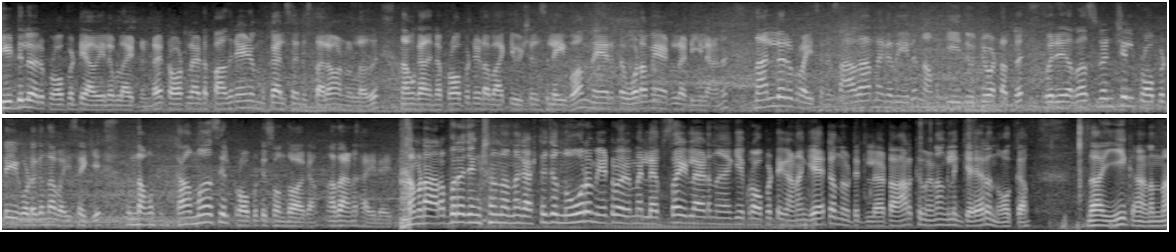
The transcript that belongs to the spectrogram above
കിഡിലൊരു പ്രോപ്പർട്ടി അവൈലബിൾ ആയിട്ടുണ്ട്. ടോട്ടലായിട്ട് പതിനേഴ് മുക്കാൽ സെന്റ് സ്ഥലമാണുള്ളത്. നമുക്ക് അതിന്റെ പ്രോപ്പർട്ടിയുടെ ബാക്കി വിഷ്വൽസിലേക്ക് പോകാം നേരിട്ട് ഉടമയായിട്ടുള്ള ഡീലാണ് നല്ലൊരു പ്രൈസിന് സാധാരണഗതിയിൽ നമുക്ക് ഈ ചുറ്റുവട്ടത്ത് ഒരു റെസിഡൻഷ്യൽ പ്രോപ്പർട്ടി കൊടുക്കുന്ന പൈസയ്ക്ക് നമുക്ക് കമേഴ്സ്യൽ പ്രോപ്പർട്ടി സ്വന്തമാക്കാം. അതാണ് ഹൈലൈറ്റ് നമ്മുടെ അറപ്പുര ജംഗ്ഷനിൽ നിന്ന് കഷ്ടിച്ച് നൂറ് മീറ്റർ വരുമ്പോൾ ലെഫ്റ്റ് സൈഡിലായിട്ട് നിങ്ങൾക്ക് ഈ പ്രോപ്പർട്ടി കാണാം. ഗേറ്റൊന്നും ഇട്ടിട്ടില്ല കേട്ടോ. ആർക്ക് വേണമെങ്കിലും കയറി നോക്കാം. ഇതാ ഈ കാണുന്ന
